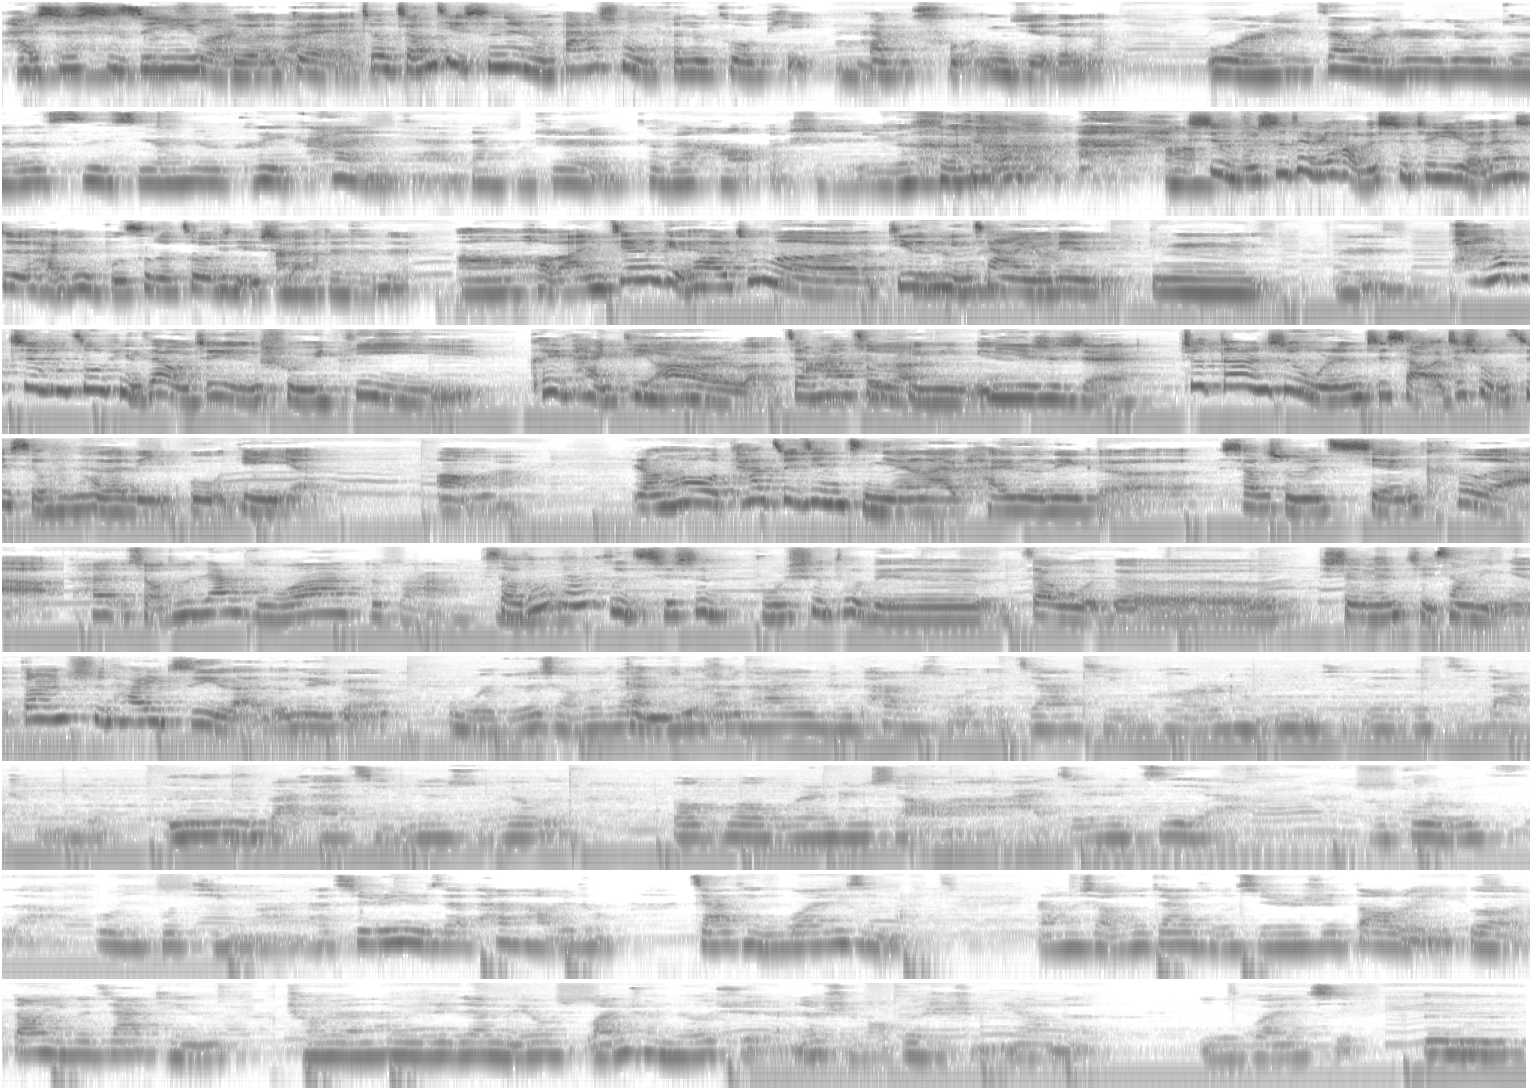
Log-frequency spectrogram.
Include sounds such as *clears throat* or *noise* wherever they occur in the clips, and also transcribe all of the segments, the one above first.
还是四之愈合，对，就整体是那种八十五分的作品，还不错。你觉得呢？我是在我这儿就是觉得四星就是可以看一下，但不是特别好的四之愈合，*laughs* 是不是特别好的四之愈合？但是还是不错的作品，是吧？对对对。啊，好吧，你竟然给他这么低的评价，有点嗯对，他这部作品在我这里属于第。可以排第二了，在他作品里面。第一是谁？就当然是无人知晓，这是我最喜欢他的一部电影啊。然后他最近几年来拍的那个，像什么《前客》啊，还有《小偷家族》啊，对吧？《小偷家族》其实不是特别在我的审美取向里面，当然是他一直以来的那个。我觉得《小偷家族》是他一直探索的家庭和儿童问题的一个集大成者。嗯，就是把他前面所有的，包括《无人知晓》啊，《海街日记》啊，《如父如子》啊。步履不停啊，他其实一直在探讨一种家庭关系嘛。然后小偷家族其实是到了一个当一个家庭成员他们之间没有完全没有血缘的时候，会是什么样的一个关系？嗯，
